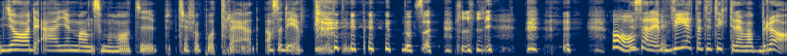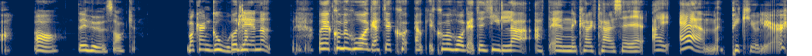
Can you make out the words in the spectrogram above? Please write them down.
ja, det är ju en man som har typ träffat på ett träd. Alltså det, jag vet inte. Så, ja, Det är så här, jag okej. vet att jag tyckte den var bra. ja, det är huvudsaken. Man kan googla. Och, det är nå- och jag, kommer ihåg att jag, jag kommer ihåg att jag gillar att en karaktär säger I am peculiar.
